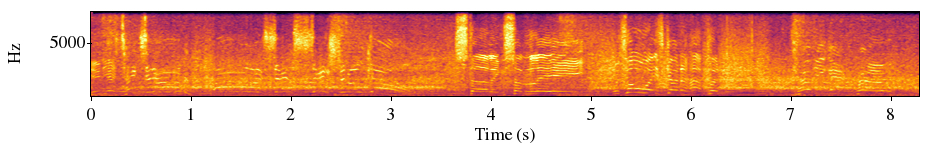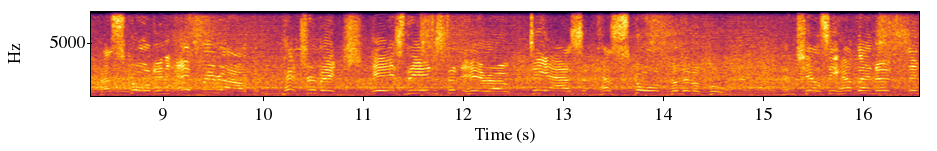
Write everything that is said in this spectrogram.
Nunez takes it on. Oh, a sensational goal. Sterling suddenly was always going to happen. Cody Gakpo has scored in every round. Petrovic is the instant hero. Diaz has scored for Liverpool. And Chelsea have their noses in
